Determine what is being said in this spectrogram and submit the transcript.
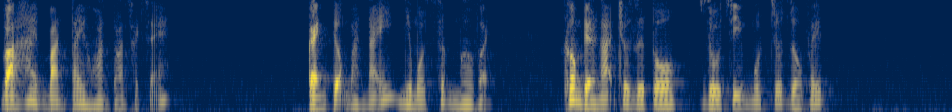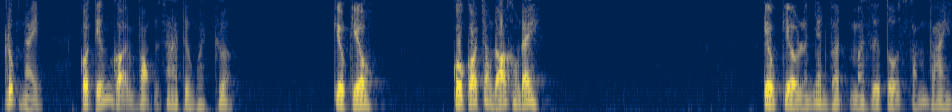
và hai bàn tay hoàn toàn sạch sẽ. Cảnh tượng bàn nãy như một giấc mơ vậy, không để lại cho Dư Tô dù chỉ một chút dấu vết. Lúc này, có tiếng gọi vọng ra từ ngoài cửa. Kiều Kiều, cô có trong đó không đây? Kiều Kiều là nhân vật mà Dư Tô sắm vai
